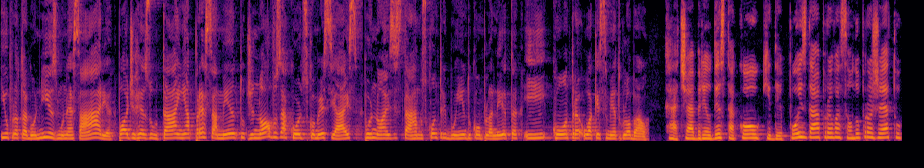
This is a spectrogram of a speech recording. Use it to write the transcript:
E o protagonismo nessa área pode resultar em apressamento de novos acordos comerciais por nós estarmos contribuindo com o planeta e contra o aquecimento global. Kátia Abreu destacou que, depois da aprovação do projeto,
